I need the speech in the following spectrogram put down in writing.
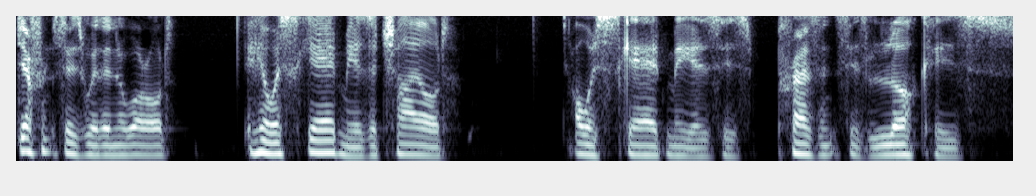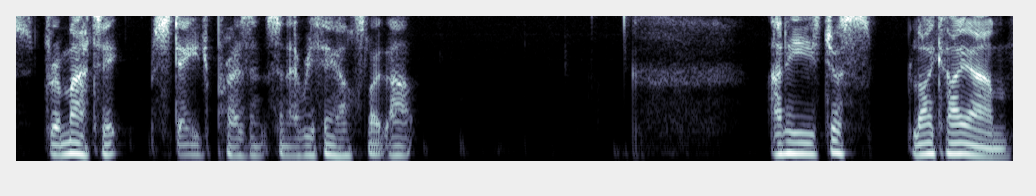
differences within the world. He always scared me as a child. Always scared me as his presence, his look, his dramatic stage presence, and everything else like that. And he's just like I am.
